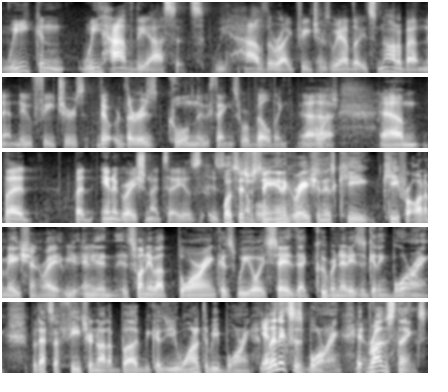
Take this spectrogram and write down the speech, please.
we can we have the assets. We have the right features. We have the, it's not about net new features. There, there is cool new things we're building. Uh, course. um, but but integration, I'd say, is is. Well, it's interesting. Integration is key key for automation, right? You- I mean, it's funny about boring because we always say that Kubernetes is getting boring, but that's a feature, not a bug, because you want it to be boring. Yes. Linux is boring; it runs things.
